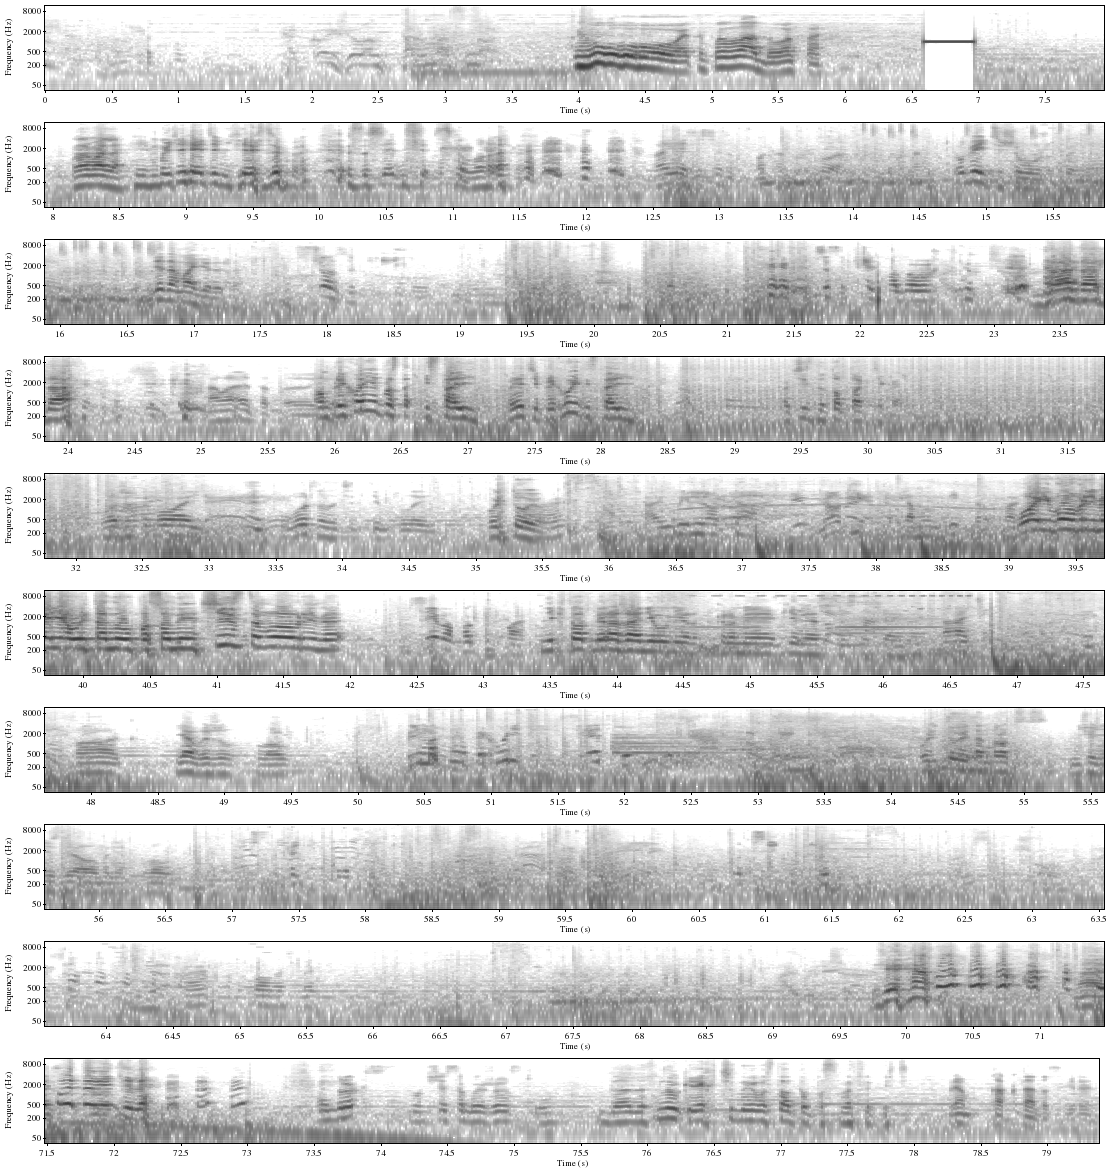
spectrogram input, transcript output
О, это была дота. Нормально. И мы едем, едем. в Соседнее село. А я здесь этот пока. Убейте его уже кто-нибудь. Где дамагер-то? Что за Сейчас опять подох. Да, да, да. Э, Он приходит просто и стоит. Понимаете, приходит и стоит. Вот чисто топ-тактика. Боже ты мой. Вот что значит teamplay. Ультую. Ой, вовремя я ультанул, пацаны, чисто вовремя. Слева покупай. Никто от Миража не умер, кроме Кинеса случайно. Fuck. Я выжил, lol. Блин, Макул приходит, свет. Ультует Андроксис. Ничего не сделал мне, lol. Вы это видели? Андрокс вообще самый жесткий. Да, да, ну-ка, я хочу на его стату посмотреть. Прям как надо сыграли.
